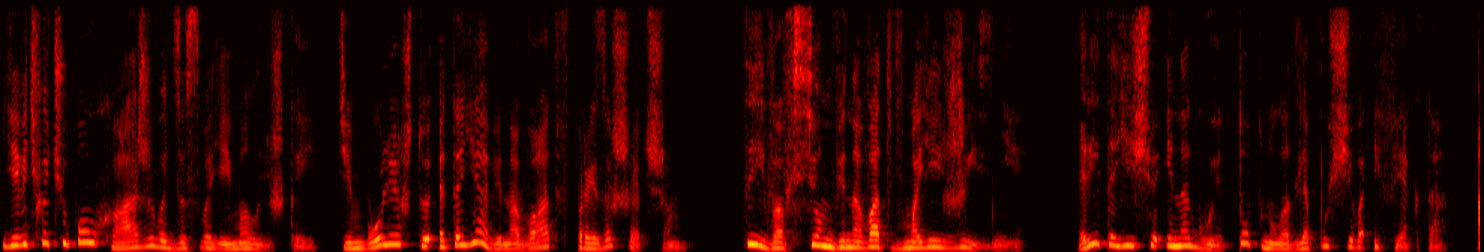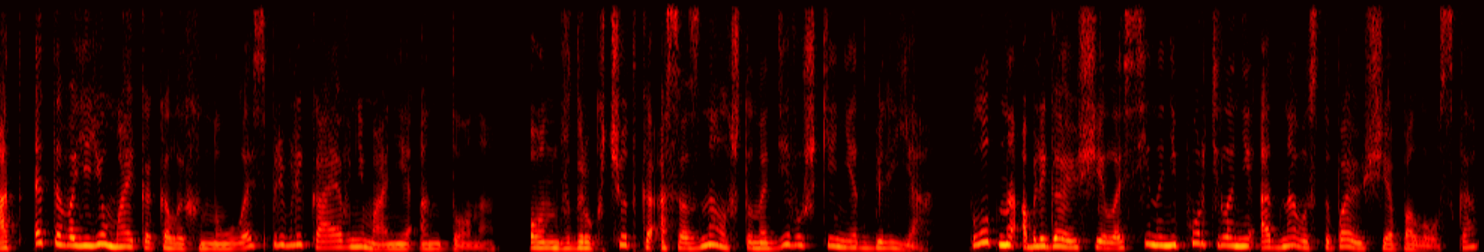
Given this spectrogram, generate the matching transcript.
Я ведь хочу поухаживать за своей малышкой. Тем более, что это я виноват в произошедшем. Ты во всем виноват в моей жизни. Рита еще и ногой топнула для пущего эффекта. От этого ее майка колыхнулась, привлекая внимание Антона. Он вдруг четко осознал, что на девушке нет белья. Плотно облегающие лосины не портила ни одна выступающая полоска,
